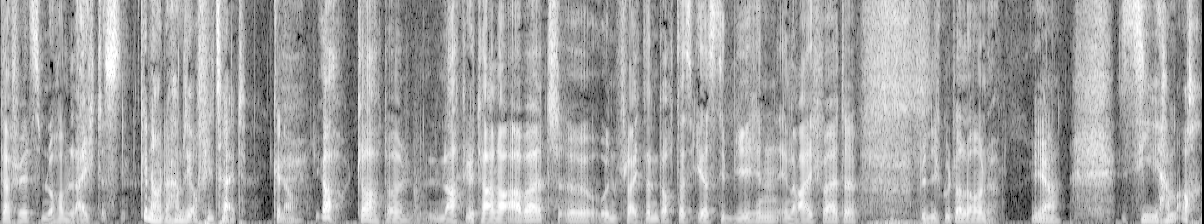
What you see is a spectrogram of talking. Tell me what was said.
da fällt es mir noch am leichtesten. Genau, da haben sie auch viel Zeit. Genau. Ja, klar, da, nach getaner Arbeit äh, und vielleicht dann doch das erste Bierchen in Reichweite, bin ich guter Laune. Ja. Sie haben auch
